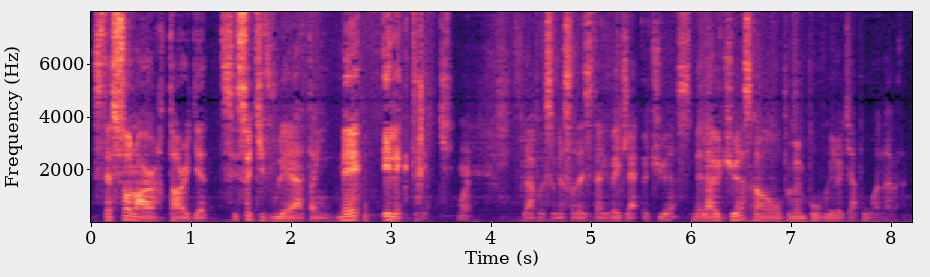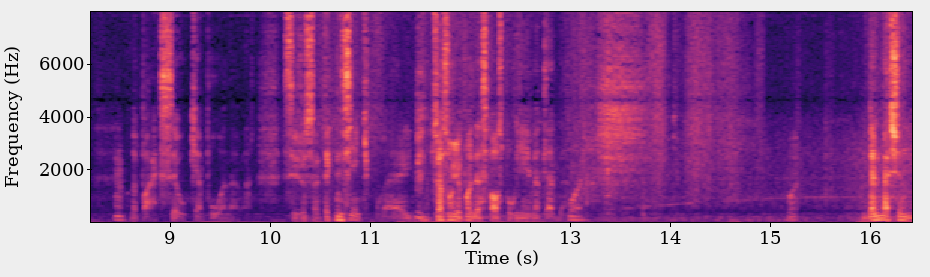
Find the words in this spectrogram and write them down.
C'était ça leur target. C'est ça qu'ils voulaient atteindre, mais électrique. Puis là, après ça, Mercedes est arrivé avec la EQS, mais la EQS, quand on peut même pas ouvrir le capot en avant. On n'a pas accès au capot en avant. C'est juste un technicien qui pourrait. Puis de toute façon, il n'y a pas d'espace pour rien mettre là-dedans. Belle machine.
